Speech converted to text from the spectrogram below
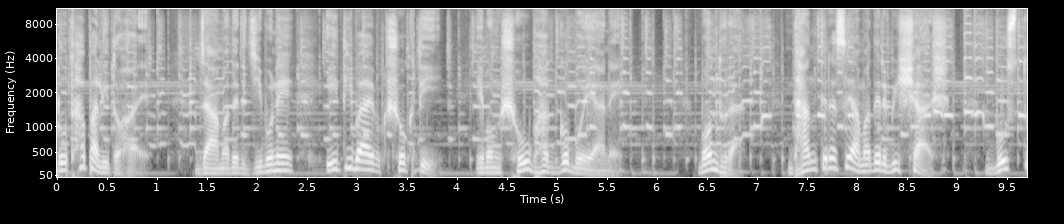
প্রথা পালিত হয়, যা আমাদের জীবনে ইতিবায়ক শক্তি এবং সৌভাগ্য বয়ে আনে। বন্ধুরা ধানতেরাসে আমাদের বিশ্বাস, বস্তু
